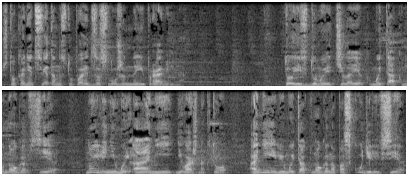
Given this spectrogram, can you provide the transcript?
что конец света наступает заслуженно и правильно. То есть, думает человек, мы так много все, ну или не мы, а они, неважно кто, они или мы так много напаскудили все,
